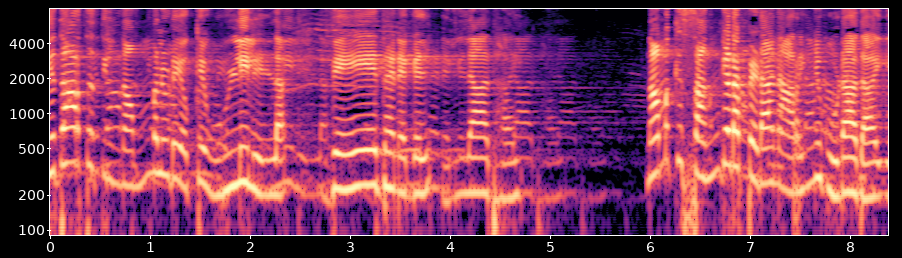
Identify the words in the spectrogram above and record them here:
യഥാർത്ഥത്തിൽ നമ്മളുടെയൊക്കെ ഉള്ളിലുള്ള വേദനകൾ ഇല്ലാതായി. നമുക്ക് സങ്കടപ്പെടാൻ അറിഞ്ഞുകൂടാതായി.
